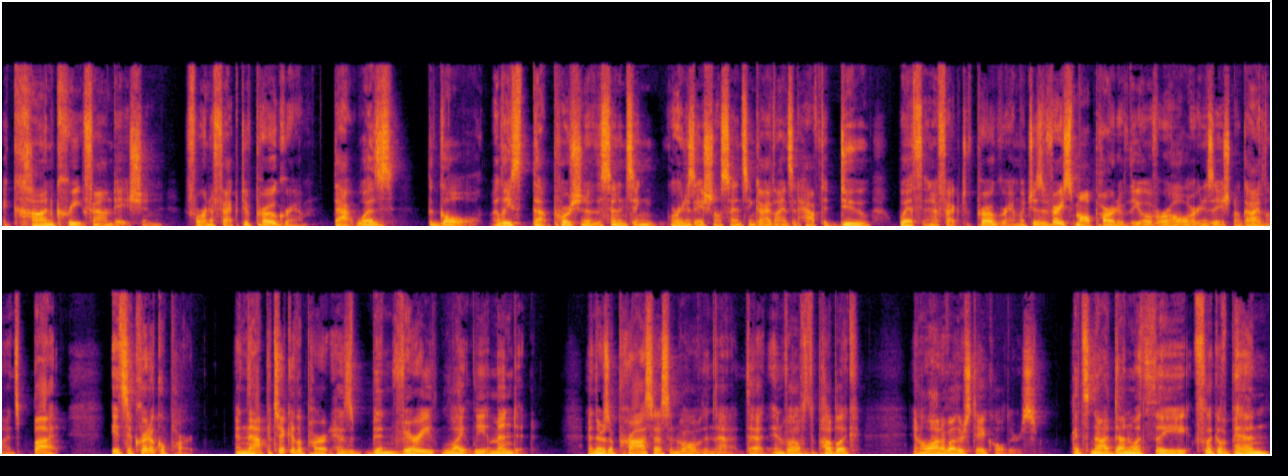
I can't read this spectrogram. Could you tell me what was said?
a concrete foundation for an effective program. That was the goal, at least that portion of the sentencing, organizational sentencing guidelines that have to do with an effective program, which is a very small part of the overall organizational guidelines, but it's a critical part. And that particular part has been very lightly amended. And there's a process involved in that that involves the public and a lot of other stakeholders. It's not done with the flick of a pen,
